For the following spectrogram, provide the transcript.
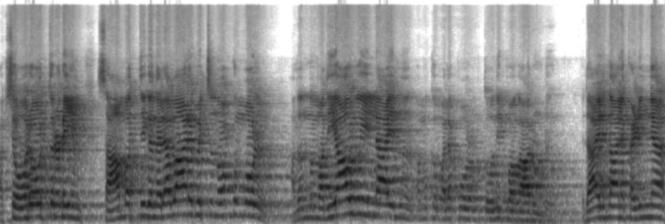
പക്ഷെ ഓരോരുത്തരുടെയും സാമ്പത്തിക നിലവാരം വെച്ച് നോക്കുമ്പോൾ അതൊന്നും മതിയാവുകയില്ല എന്ന് നമുക്ക് പലപ്പോഴും തോന്നിപ്പോകാറുണ്ട്. ഇതായിരുന്നാലും കഴിഞ്ഞ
